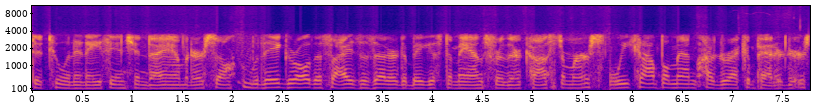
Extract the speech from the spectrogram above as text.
to two and an eighth inch in diameter. So they grow the sizes that are the biggest demands for their customers. We complement our direct competitors.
